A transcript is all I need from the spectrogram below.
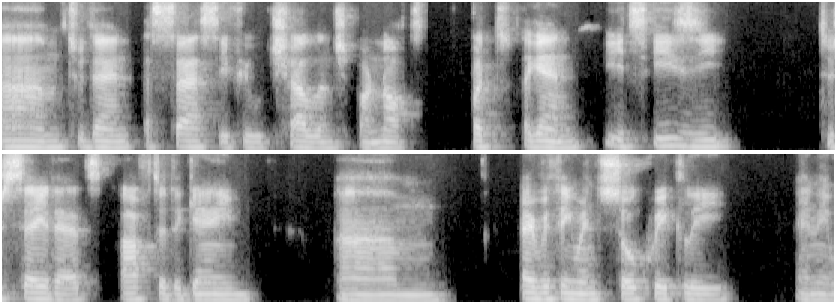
um, to then assess if you challenge or not. But again, it's easy to say that after the game, um, everything went so quickly, and it,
